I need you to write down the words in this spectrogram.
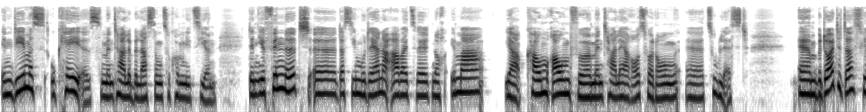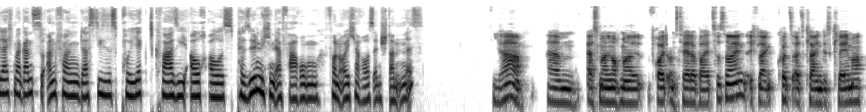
in dem es okay ist, mentale Belastung zu kommunizieren. Denn ihr findet, äh, dass die moderne Arbeitswelt noch immer ja kaum Raum für mentale Herausforderungen äh, zulässt. Ähm, bedeutet das vielleicht mal ganz zu Anfang, dass dieses Projekt quasi auch aus persönlichen Erfahrungen von euch heraus entstanden ist? Ja, ähm, erstmal nochmal freut uns sehr dabei zu sein. Ich vielleicht kurz als kleinen Disclaimer.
